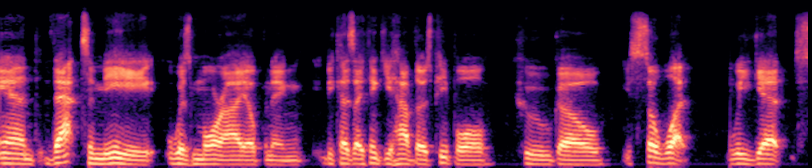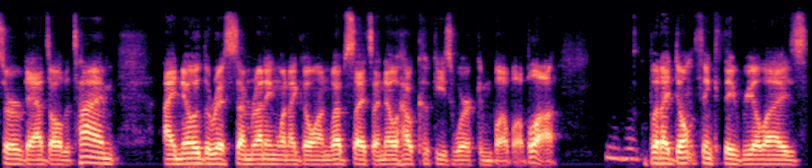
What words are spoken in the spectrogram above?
And that to me was more eye opening because I think you have those people who go, so what? We get served ads all the time. I know the risks I'm running when I go on websites. I know how cookies work and blah, blah, blah. Mm-hmm. But I don't think they realize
